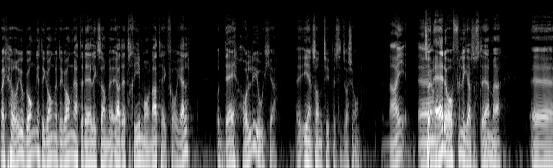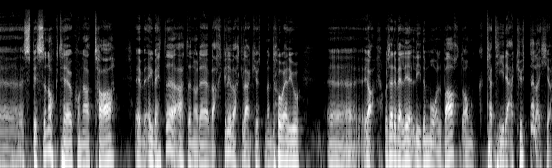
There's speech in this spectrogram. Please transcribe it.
Og jeg hører jo gang etter gang etter gang at det er liksom, ja, det er tre måneder til jeg får hjelp. Og det holder jo ikke eh, i en sånn type situasjon. Nei. Så eh, er det offentlige systemet spisse nok til å kunne ta Jeg jeg vet det at når det er virkelig, virkelig akutt, men da er det jo eh, Ja. Og så er det veldig lite målbart om hva tid det er akutt eller ikke.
